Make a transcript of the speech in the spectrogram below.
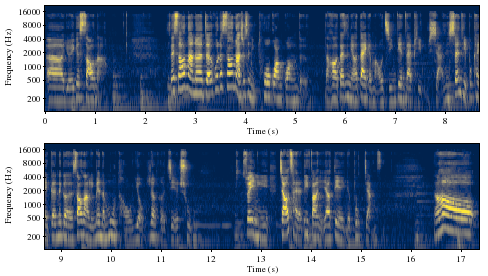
呃，有一个桑拿。在桑拿呢，德国的桑拿就是你脱光光的，然后但是你要带个毛巾垫在屁股下，你身体不可以跟那个桑拿里面的木头有任何接触，所以你脚踩的地方也要垫一个布这样子，然后。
